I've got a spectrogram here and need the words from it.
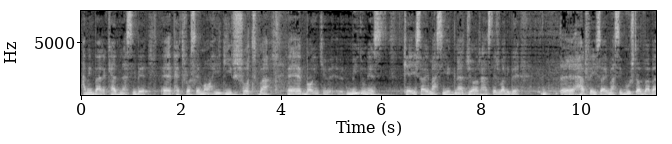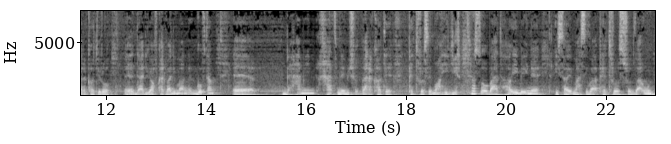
همین برکت نصیب پتروس ماهیگیر شد و با اینکه می‌دونست که عیسی مسیح یک نجار هستش ولی به حرف عیسی مسیح گوش داد و برکاتی رو دریافت کرد. ولی من گفتم به همین ختم نمی‌شد. برکات پتروس ماهیگیر. صحبت هایی بین عیسی مسیح و پتروس شد و اون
